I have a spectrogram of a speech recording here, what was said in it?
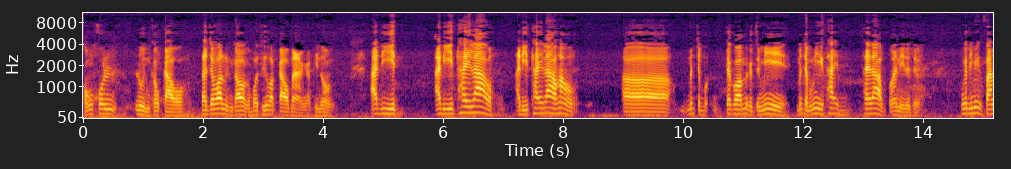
ของคนรุ่นเก่าๆถ้าจะว่ารุ่นเก่าก็บ่ถือว่าเก่ามากอะพี่น้อง อดีต อดีตไทยลาวอดีตไทยลาวเฮาเอ่อมันจะแต่ก่อนมันก็จะมี มันจะบ่มีไทยไทยลาวประมาณนี้นะเจ้ะมันก็จะมีฟัง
